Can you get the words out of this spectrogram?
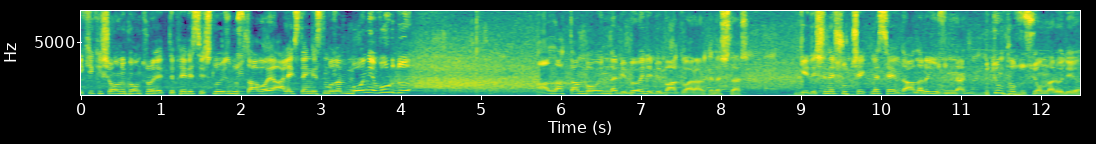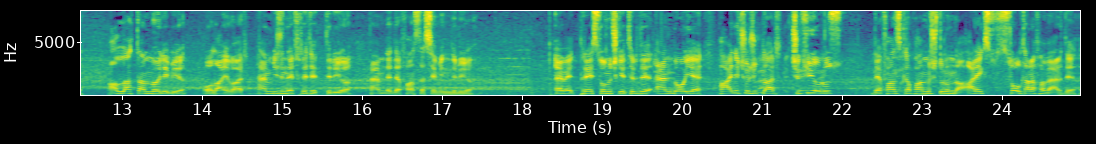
iki kişi onu kontrol etti. Perisic, Luis Gustavo'ya. Alex dengesini bozabilir. Boni vurdu. Allah'tan bu oyunda bir böyle bir bug var arkadaşlar. Gelişine şut çekme sevdaları yüzünden bütün pozisyonlar ölüyor. Allah'tan böyle bir olay var. Hem bizi nefret ettiriyor hem de defansta sevindiriyor. Evet pres sonuç getirdi. Endoye. Haydi çocuklar çıkıyoruz. Defans kapanmış durumda. Alex sol tarafa verdi.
